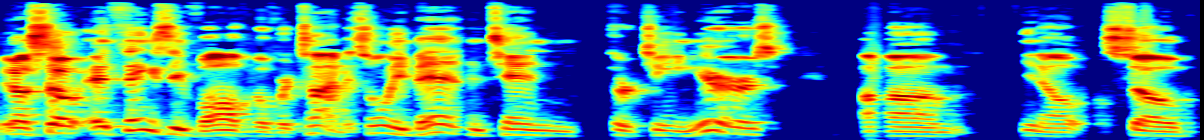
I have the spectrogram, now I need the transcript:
you know, so things evolved over time. It's only been 10, 13 years, um, you know, so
